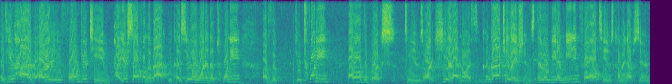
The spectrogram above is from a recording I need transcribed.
If you have already formed your team, pat yourself on the back because you are one of the 20 of the your 20 Of the Books teams are here at North. Congratulations. There will be a meeting for all teams coming up soon.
